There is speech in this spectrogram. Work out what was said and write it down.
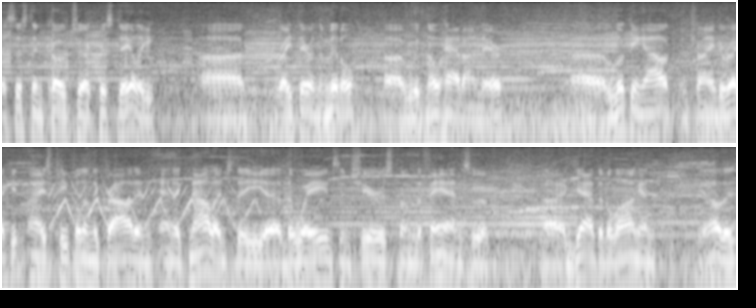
assistant coach uh, Chris Dailey uh, right there in the middle uh, with no hat on there, uh, looking out and trying to recognize people in the crowd and, and acknowledge the, the waves and cheers from the fans who have gathered along. And, you know, it,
